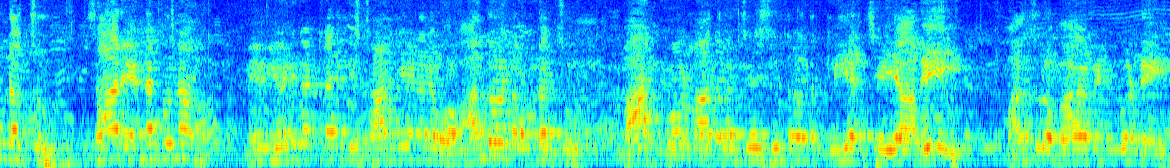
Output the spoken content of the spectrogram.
ఉండొచ్చు. సార్ ఎండకున్నాం. మేము ఏడు గంటలకి స్టార్ట్ చేయడం ఆందోళన ఉండొచ్చు. మాకు ఫోన్ మాత్రం చేసిన తర్వాత క్లియర్ చేయాలి. మనసులో బాగా పెట్టుకోండి.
